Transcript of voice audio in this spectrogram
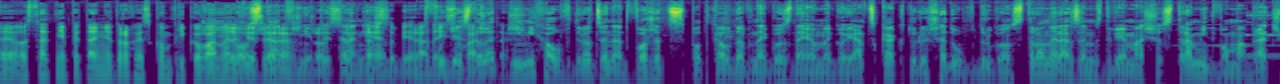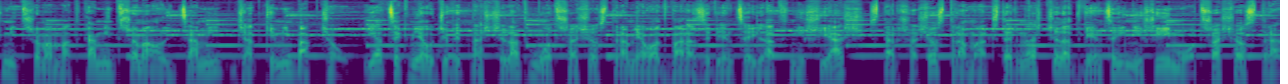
E, Ostatnie pytanie trochę skomplikowane, ale wierzę, że pytanie. dasz sobie radę i słuchacze też. 20-letni Michał w drodze na dworzec spotkał dawnego znajomego Jacka, który szedł w drugą stronę razem z dwiema siostrami, dwoma braćmi, trzema matkami, trzema ojcami, dziadkiem i babcią. Jacek miał 19 lat, młodsza siostra miała dwa razy więcej lat niż Jaś, starsza siostra ma 14 lat więcej niż jej młodsza siostra.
